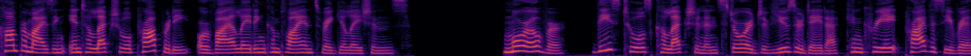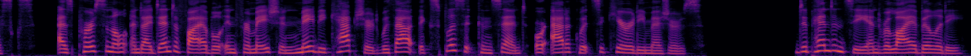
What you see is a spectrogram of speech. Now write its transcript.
compromising intellectual property or violating compliance regulations. Moreover, these tools' collection and storage of user data can create privacy risks, as personal and identifiable information may be captured without explicit consent or adequate security measures. Dependency and reliability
